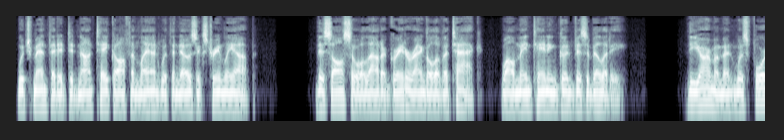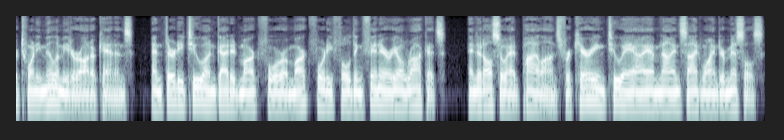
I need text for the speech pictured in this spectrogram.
which meant that it did not take off and land with the nose extremely up. This also allowed a greater angle of attack, while maintaining good visibility. The armament was four 20mm autocannons, and 32 unguided Mark IV or Mark 40 folding fin aerial rockets, and it also had pylons for carrying two AIM-9 Sidewinder missiles.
